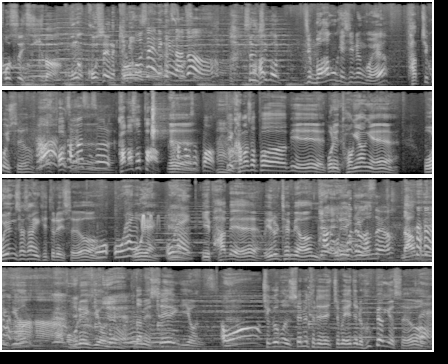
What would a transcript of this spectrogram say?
포스 있으시다. 뭔가 고수의 느낌이. 고수의 느낌 나죠? 지금 지금 뭐 하고 계시는 거예요? 밥 짓고 있어요. 어, 가마솥을, 가마솥밥. 예. 가마솥밥. 이 가마솥밥이 우리 동양에 오행 세상에 깃들어 있어요. 오, 오행? 오행. 오행. 이 밥에 이를테면 불의 먹고 기운, 들어갔어요. 나무의 기운, 물의 기운, 예. 그다음에 쇠의 기운. 오. 지금은 세멘트리 됐지만 예전에 흙벽이었어요. 네.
